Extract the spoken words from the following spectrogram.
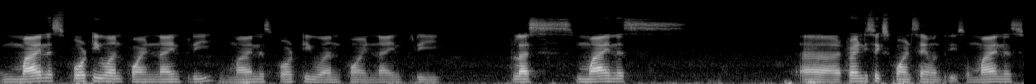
minus 41.93 minus 41.93 plus minus uh, 26.73 so minus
